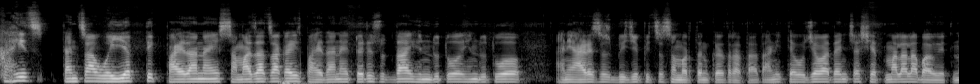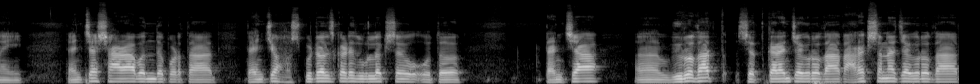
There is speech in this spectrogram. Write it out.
काहीच त्यांचा वैयक्तिक फायदा नाही समाजाचा काहीच फायदा नाही तरीसुद्धा हिंदुत्व हिंदुत्व आणि आर एस एस बी जे पीचं समर्थन करत राहतात. आणि तेव्हा जेव्हा त्यांच्या शेतमालाला भाव येत नाही त्यांच्या शाळा बंद पडतात त्यांच्या हॉस्पिटल्सकडे दुर्लक्ष होतं त्यांच्या विरोधात शेतकऱ्यांच्या विरोधात आरक्षणाच्या विरोधात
